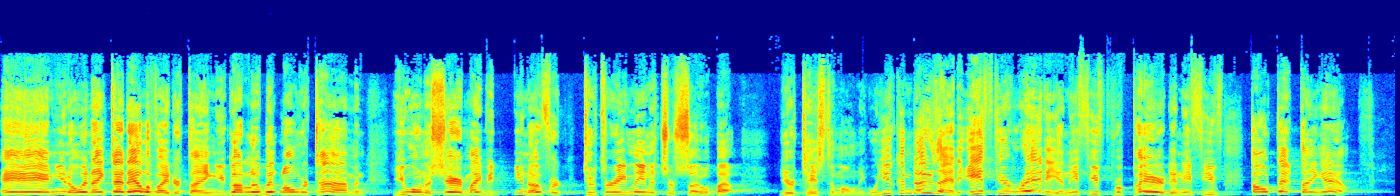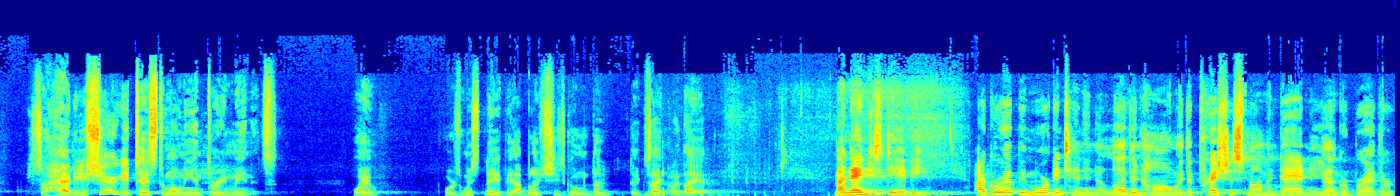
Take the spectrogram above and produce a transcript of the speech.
And, you know, it ain't that elevator thing. You got a little bit longer time and you want to share maybe, you know, for two, three minutes or so about your testimony. Well, you can do that if you're ready and if you've prepared and if you've thought that thing out. So, how do you share your testimony in three minutes? Well, where's Miss Debbie? I believe she's going to do exactly that. My name is Debbie. I grew up in Morganton in a loving home with a precious mom and dad and a younger brother.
